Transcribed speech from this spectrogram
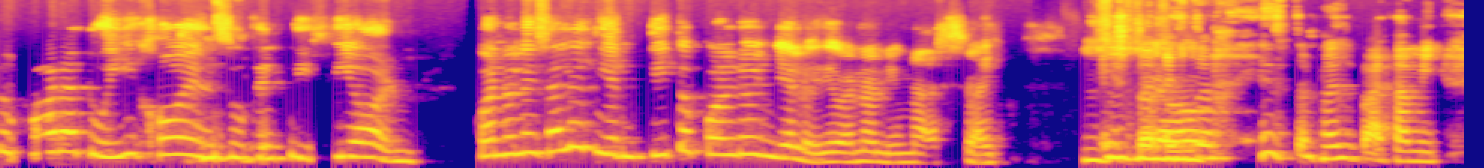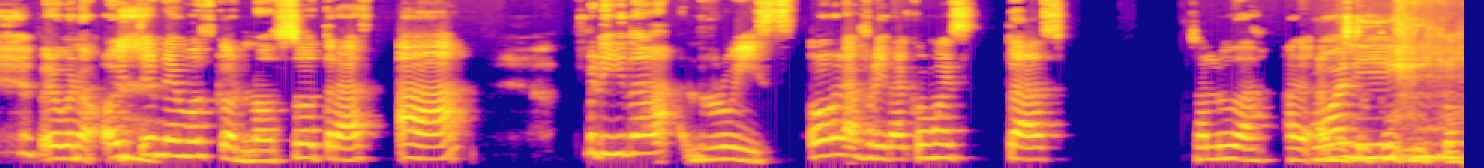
educar a tu hijo en su dentición? Cuando le sale el dientito, ponle un hielo. Y digo, no, ni más, ay. Esto, Pero- esto- esto no es para mí. Pero bueno, hoy tenemos con nosotras a Frida Ruiz. Hola Frida, ¿cómo estás? Saluda a, a nuestro público.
